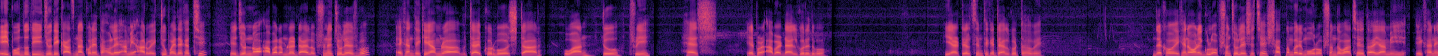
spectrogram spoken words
এই পদ্ধতি যদি কাজ না করে, তাহলে আমি আরও একটি উপায় দেখাচ্ছি। এর জন্য আবার আমরা ডায়াল অপশনে চলে আসব। এখান থেকে আমরা টাইপ করব star one two three hash এরপর আবার ডায়াল করে দেব। এয়ারটেল সিম থেকে ডায়াল করতে হবে। দেখো, এখানে অনেকগুলো অপশন চলে এসেছে। সাত নম্বরে মোর অপশন দেওয়া আছে, তাই আমি এখানে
